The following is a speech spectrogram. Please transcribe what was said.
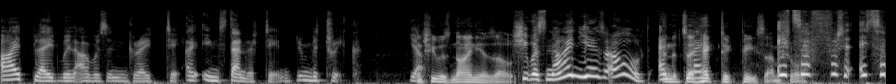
I played when I was in grade 10, uh, in standard 10, in matric. Yeah. And she was nine years old. She was nine years old. and And, it's a hectic piece, I'm it's sure. a it's a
